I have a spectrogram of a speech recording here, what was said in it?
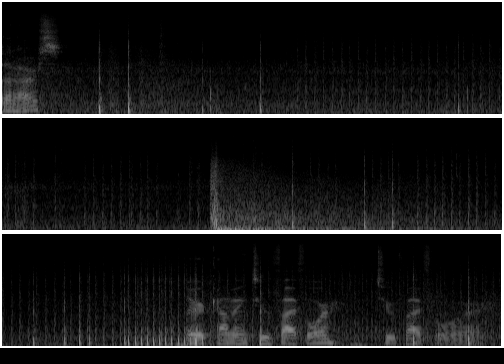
That ours? They're coming 254. 254.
